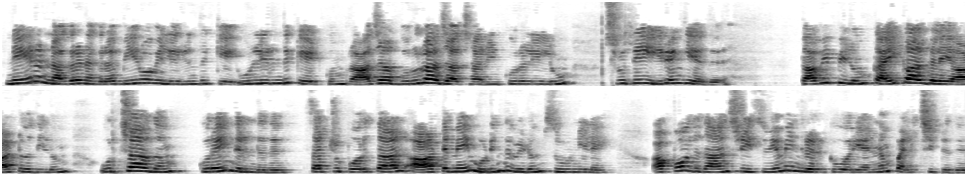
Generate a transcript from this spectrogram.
நேரம் நகர நகர பீரோவில் இருந்து கே உள்ளிருந்து கேட்கும் ராஜா குரு ராஜாச்சாரின் குரலிலும் ஸ்ருதி இறங்கியது. தவிப்பிலும் கை கால்களை ஆட்டுவதிலும் உற்சாகம் குறைந்திருந்தது. சற்று பொறுத்தால் ஆட்டமே முடிந்துவிடும் சூழ்நிலை. அப்போதுதான் ஸ்ரீ சுயமேந்திரருக்கு ஒரு எண்ணம் பளிச்சிட்டது.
